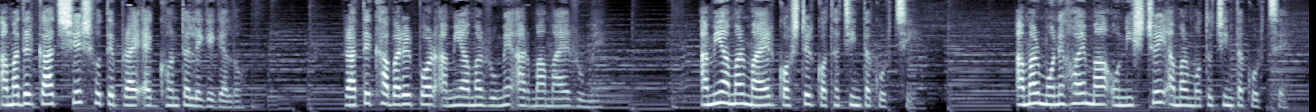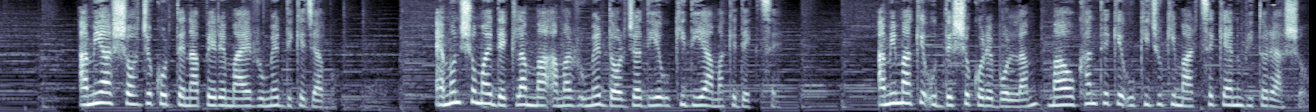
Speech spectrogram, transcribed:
আমাদের কাজ শেষ হতে প্রায় এক ঘণ্টা লেগে গেল। রাতে খাবারের পর আমি আমার রুমে আর মা মায়ের রুমে। আমি আমার মায়ের কষ্টের কথা চিন্তা করছি। আমার মনে হয় মা ও নিশ্চয়ই আমার মতো চিন্তা করছে। আমি আর সহ্য করতে না পেরে মায়ের রুমের দিকে যাব। এমন সময় দেখলাম মা আমার রুমের দরজা দিয়ে উকি দিয়ে আমাকে দেখছে। আমি মাকে উদ্দেশ্য করে বললাম, মা, ওখান থেকে উকিঝুঁকি মারছে কেন? ভিতরে আসো।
